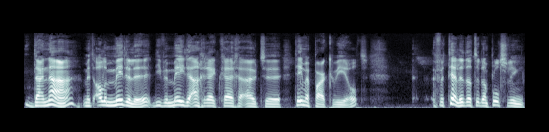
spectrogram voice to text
daarna, met alle middelen die we mede aangereikt krijgen uit de themaparkwereld, vertellen dat er dan plotseling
